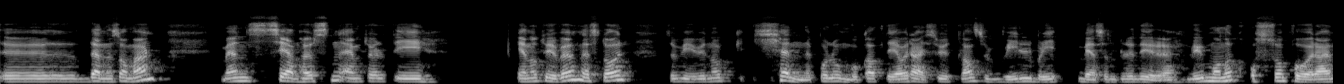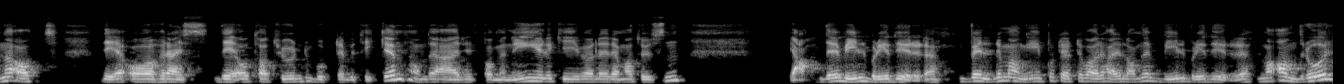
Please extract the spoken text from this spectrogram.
eh, denne sommeren. Men senhøsten, eventuelt i 21 neste år, så vil vi nok kjenne på lommeboka at det å reise utenlands vil bli vesentlig dyrere. Vi må nok også påregne at det å, reise, det å ta turen bort til butikken, om det er på Meny eller Kiwi eller Rema 1000, ja, det vil bli dyrere. Veldig mange importerte varer her i landet vil bli dyrere. Med andre ord,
